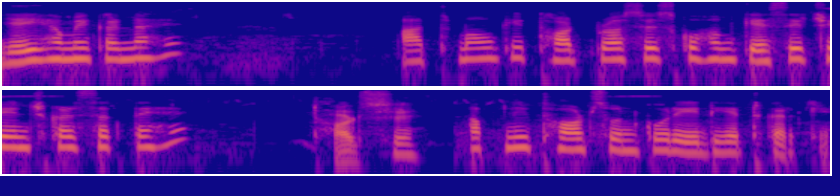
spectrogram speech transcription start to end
यही हमें करना है। आत्माओं की थॉट प्रोसेस को हम कैसे चेंज कर सकते हैं? थॉट से? अपनी थॉट्स उनको रेडिएट करके।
